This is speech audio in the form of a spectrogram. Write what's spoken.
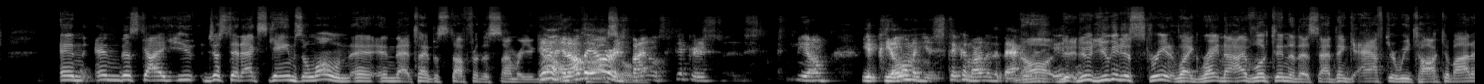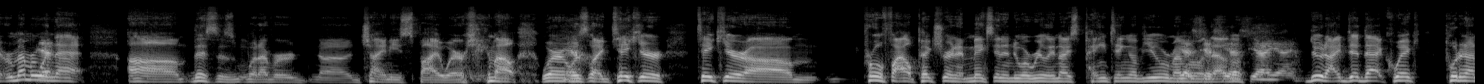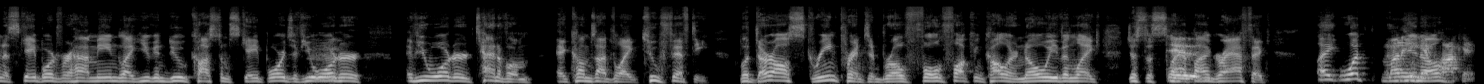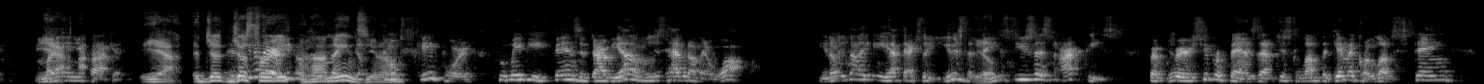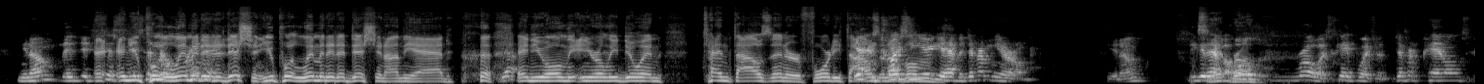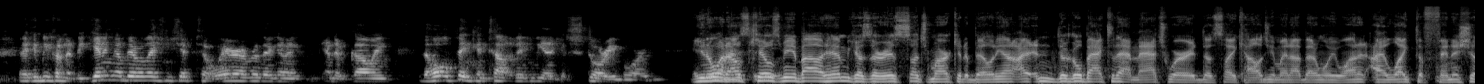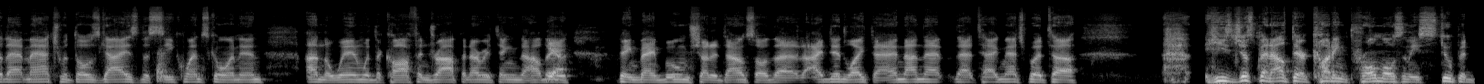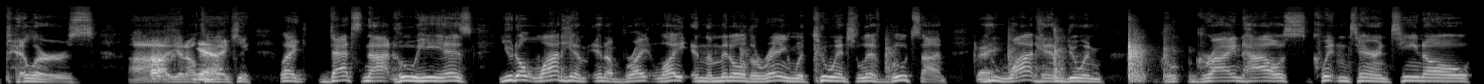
And and this guy, you just at X Games alone, and, and that type of stuff for the summer. You got Yeah, and all they are is vinyl stickers. You know, you peel them and you stick them onto the back No, of the skateboard. dude, you can just screen it. Like right now, I've looked into this. I think after we talked about it, remember when that um this is whatever uh Chinese spyware came out where it Yeah. was like take your take your um profile picture and it makes it into a really nice painting of you. Remember Yes, when yes, that yes, was? yeah, yeah. Dude, I did that quick, put it on a skateboard for Hameen. Like you can do custom skateboards. If you Mhm. order, if you order 10 of them, it comes out to like 250. But they're all screen printed, bro, full fucking color. No, even like just a slap on graphic. Like what Money you in know? your pocket. Money Yeah. in your pocket. Yeah, just just for eight like, don't- you know. skateboard who may be fans of Darby Allin will just have it on their wall. You know, it's not like you have to actually use the thing; just use it as an art piece for, Yep. for super fans that just love the gimmick or love Sting. You know, it, it's just and you put limited edition. You put limited edition on the ad, Yeah. and you only you're only doing ten thousand or forty Yeah, and twice a year you have a different mural. You know, you can have it, a bro. whole row of skateboards with different panels, and it can be from the beginning of their relationship to wherever they're going to end up going. The whole thing can tell. It can be like a storyboard. You know what else kills me about him because there is such marketability on. I and to go back to that match where the psychology might not have been what we wanted. I like the finish of that match with those guys, the sequence going in on the win with the coffin drop and everything. How they Yeah. Bing bang boom shut it down. So that I did like the end on that that tag match, but uh he's just been out there cutting promos and these stupid pillars. Uh, Oh, you know, yeah. like, he- like that's not who he is. You don't want him in a bright light in the middle of the ring with two inch lift boots on. Right. You want him doing gr- grindhouse, Quentin Tarantino,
